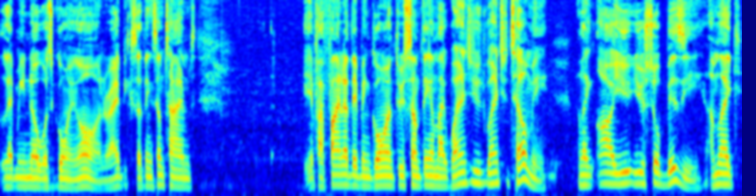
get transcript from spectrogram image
let me know what's going on, right? Because I think sometimes if I find out they've been going through something, I'm like, why didn't you why didn't you tell me? They're like, oh, you you're so busy. I'm like,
